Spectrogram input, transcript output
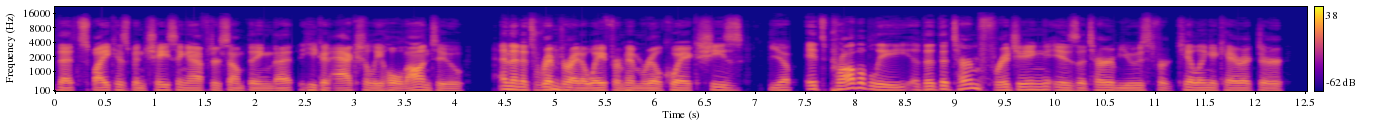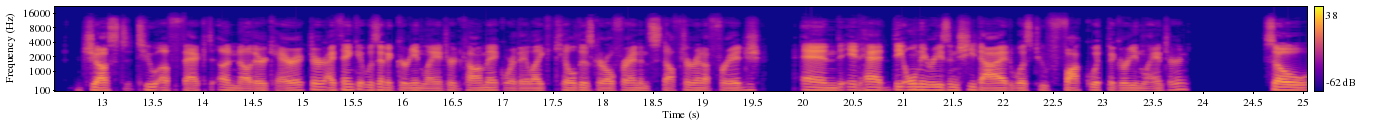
that Spike has been chasing after something that he could actually hold on to. And then it's ripped Mhm. right away from him real quick. She's Yep. it's probably the the term fridging is a term used for killing a character just to affect another character. I think it was in a Green Lantern comic where they like killed his girlfriend and stuffed her in a fridge and it had the only reason she died was to fuck with the Green Lantern. So,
